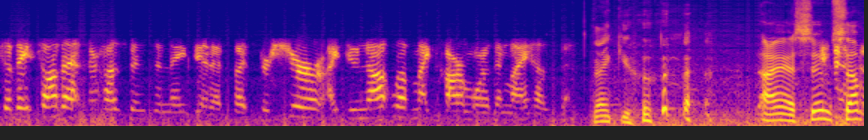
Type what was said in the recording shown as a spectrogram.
so they saw that in their husbands and they did it. But for sure, I do not love my car more than my husband. thank you. I assume some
